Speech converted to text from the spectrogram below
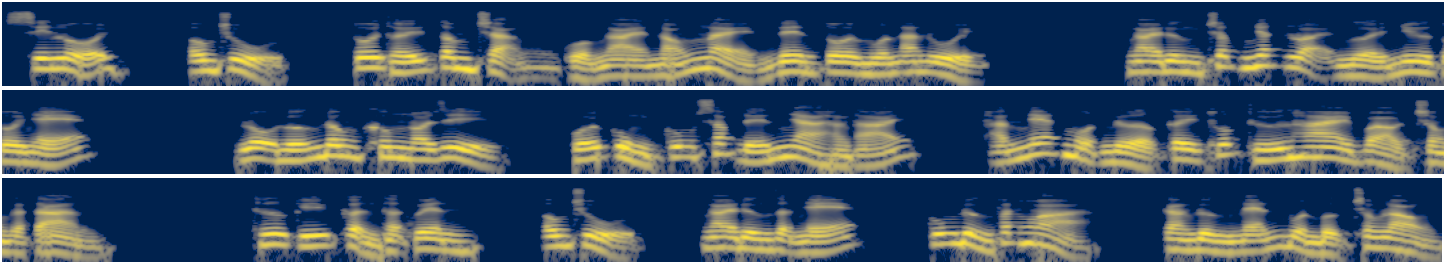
xin lỗi, ông chủ, tôi thấy tâm trạng của ngài nóng nảy nên tôi muốn an ủi. Ngài đừng chấp nhất loại người như tôi nhé. Lộ hướng đông không nói gì, cuối cùng cũng sắp đến nhà hàng thái, hắn nhét một nửa cây thuốc thứ hai vào trong gạt tàn. Thư ký cẩn thận khuyên, ông chủ, ngài đừng giận nhé, cũng đừng phát hỏa, càng đừng nén buồn bực trong lòng.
